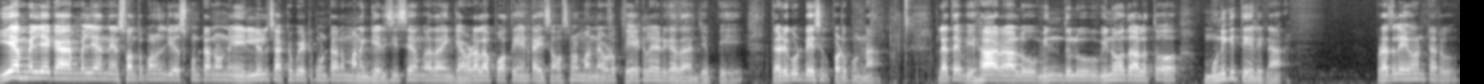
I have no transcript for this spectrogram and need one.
ఏ ఎమ్మెల్యేగా ఎమ్మెల్యే నేను సొంత పనులు చేసుకుంటాను నేను ఇల్లులు చక్క పెట్టుకుంటాను మనం గెలిచేసాం కదా ఇంకెవడలా పోతే ఏంటి ఐదు సంవత్సరాలు మన ఎవడో పేకలేడు కదా అని చెప్పి తడిగుడ్డేసుకు పడుకున్నా. లేకపోతే విహారాలు విందులు వినోదాలతో మునిగి తేలిన ప్రజలు ఏమంటారు?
